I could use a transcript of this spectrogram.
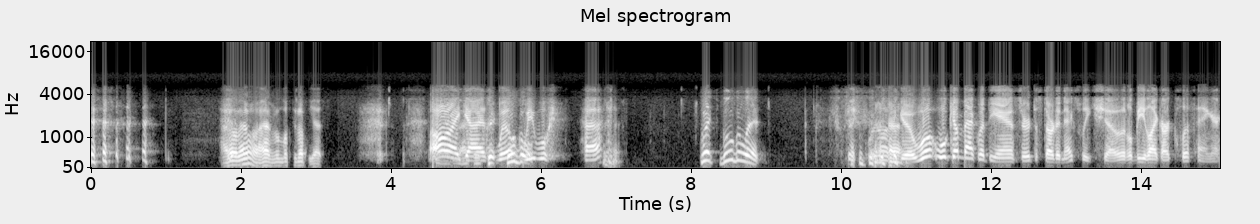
I don't know. I haven't looked it up yet. All right, guys. quick Well, Google. we will. Huh? Quick, Google it. We're on to go. We'll we'll come back with the answer to start of next week's show. It'll be like our cliffhanger.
